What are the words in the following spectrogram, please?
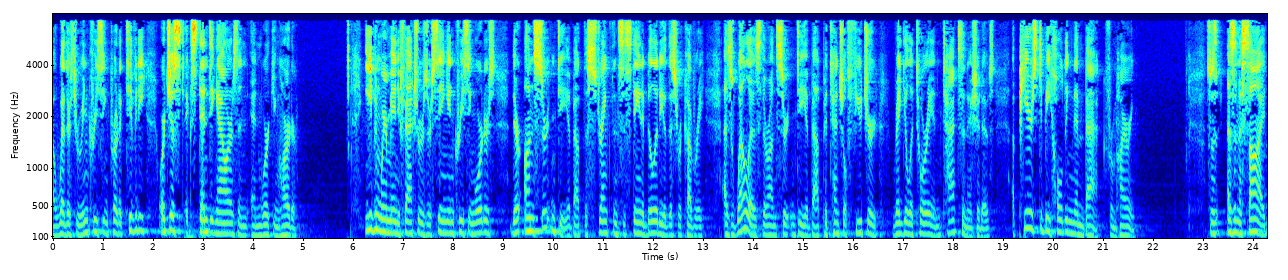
uh, whether through increasing productivity or just extending hours and, and working harder. Even where manufacturers are seeing increasing orders, their uncertainty about the strength and sustainability of this recovery, as well as their uncertainty about potential future regulatory and tax initiatives, appears to be holding them back from hiring. So, as an aside,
